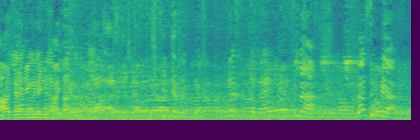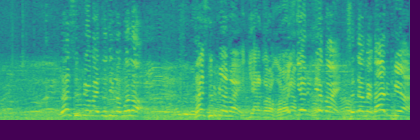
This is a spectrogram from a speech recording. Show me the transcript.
આ છે રીંગણીની ખાય છે દસ રૂપિયા દસ રૂપિયા ભાઈ દૂધીમાં બોલો દસ રૂપિયા ભાઈ અગિયાર કરો કરો અગિયાર રૂપિયા ભાઈ સદામાં બાર રૂપિયા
